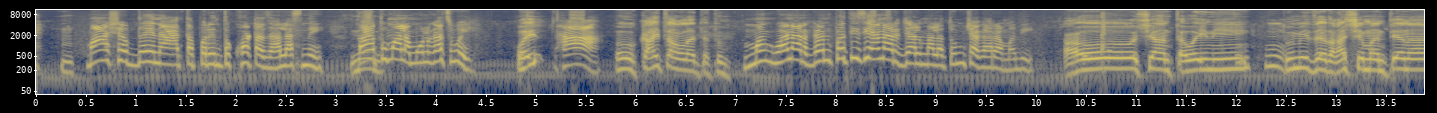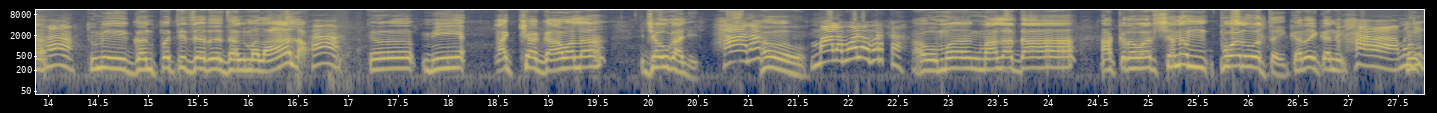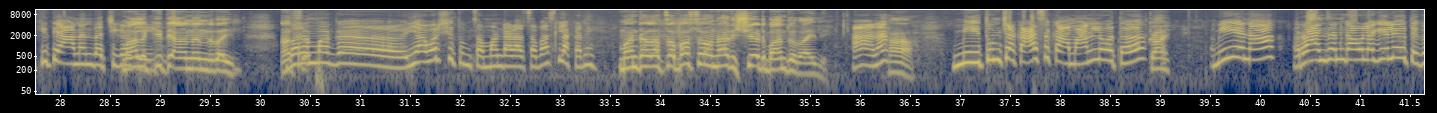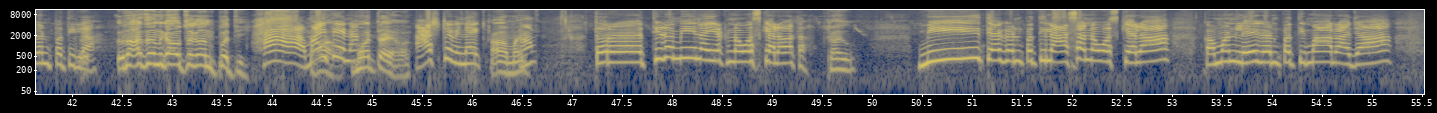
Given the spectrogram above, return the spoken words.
मा शब्द आहे ना आतापर्यंत खोटा झालाच नाही. पहा तुम्हाला मुलगाच होईल. होईल? हा. हो काय चांगला त्या तुम्ही? मग होणार गणपतीच येणार जन्माला तुमच्या घरामध्ये. अहो शांत वहिनी हम्म. तुम्ही जर असे म्हणते हा. ना तुम्ही गणपती जर जन्माला आला हा. तर मी अख्ख्या गावाला जेव घालील हा ना? हो. मला बोलव बर का? अहो मग मला दहा अकरा वर्षानं पोर होत आहे खरंय का नाही? हा म्हणजे किती आनंदाची मला आहे. किती आनंद राहील? बरं असं मग अं, या वर्षी तुमचा मंडळाचा बसला का नाही? मंडळाचा बसवणारी शेड बांधून राहिली. हा ना? हा. मी तुमच्या का असं काम आणलं होतं? काय? मी आहे ना रांजणगावला गेले होते गणपतीला. राजनगावचं गणपती. हा माहिती आहे हा, ना मोठा आहे अष्टविनायक. हा, माहिती. हा. तर अं, तिथं मी ना एक नवस केला होता. काय हो? मी त्या गणपतीला असा नवस केला का म्हणले गणपती महाराजा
